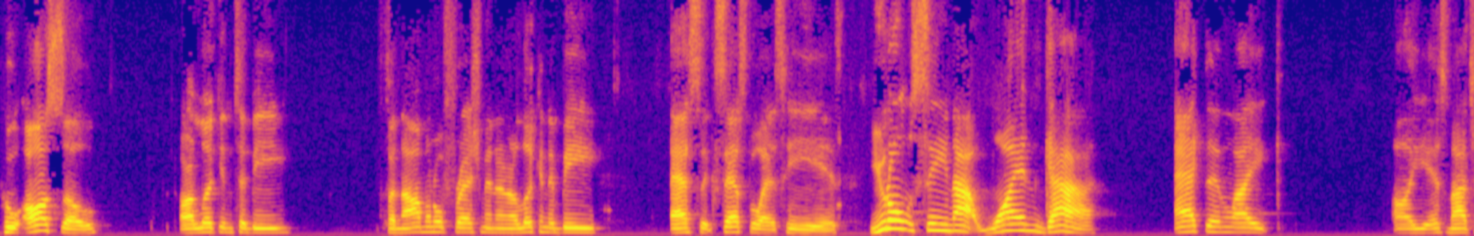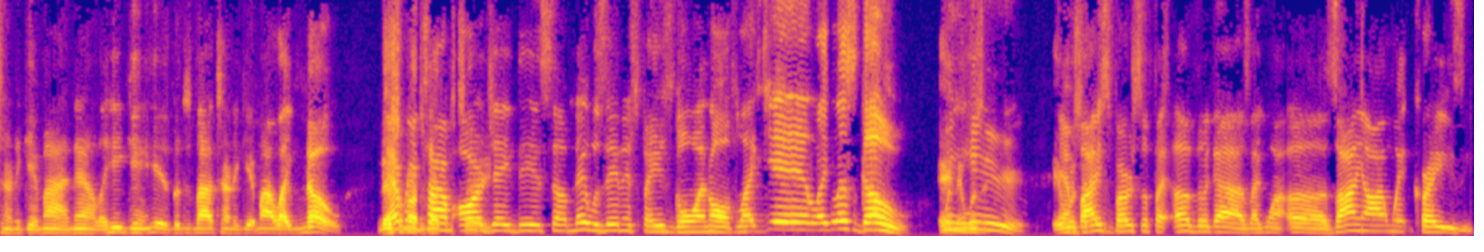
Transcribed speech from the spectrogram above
who also are looking to be phenomenal freshmen and are looking to be as successful as he is. You don't see not one guy acting like oh yeah, it's my turn to get mine now. Like he getting his, but it's my turn to get mine. Like no. That's Every time. RJ did something, they was in his face going off. Like yeah, like let's go. And we it was- here. it and was vice versa for other guys. Like when uh Zion went crazy,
